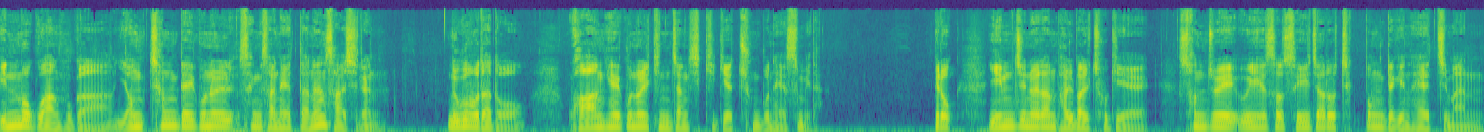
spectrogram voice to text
인목왕후가 영창대군을 생산했다는 사실은 누구보다도 광해군을 긴장시키기에 충분했습니다. 비록 임진왜란 발발 초기에 선조에 의해서 세자로 책봉되긴 했지만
